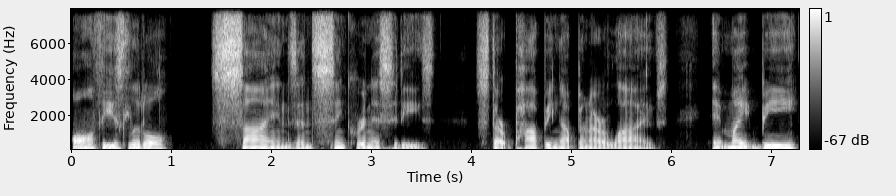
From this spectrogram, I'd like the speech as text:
all these little signs and synchronicities start popping up in our lives. It might be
